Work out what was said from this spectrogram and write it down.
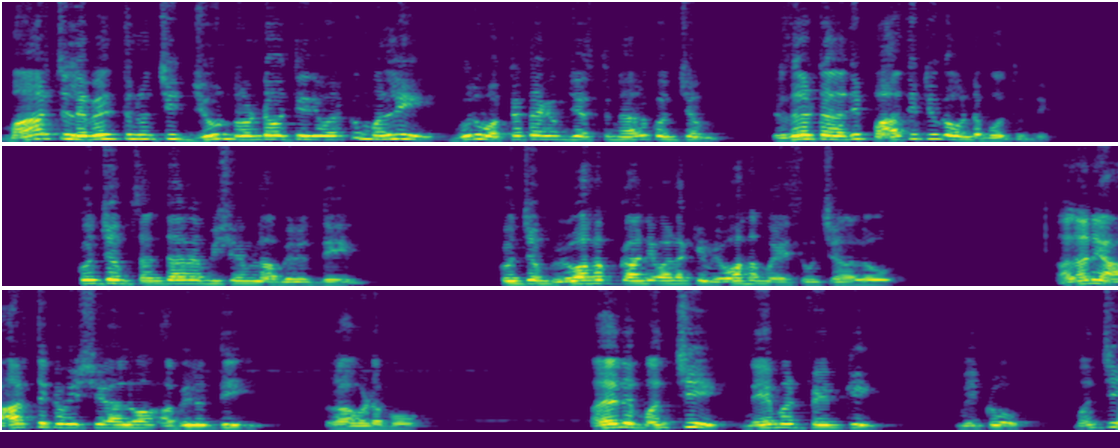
మార్చ్ లెవెన్త్ నుంచి జూన్ రెండవ తేదీ వరకు మళ్ళీ గురు వక్రత్యాగం చేస్తున్నారు. కొంచెం రిజల్ట్ అనేది పాజిటివ్గా ఉండబోతుంది. కొంచెం సంతానం విషయంలో అభివృద్ధి కొంచెం వివాహం కాని వాళ్ళకి వివాహం అయ్యే సూచనలు అలానే ఆర్థిక విషయాలు అభివృద్ధి రావడము అలానే మంచి నేమ్ అండ్ ఫేమ్కి మీకు మంచి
